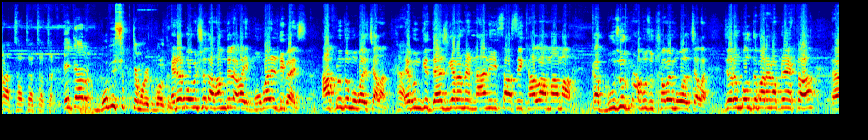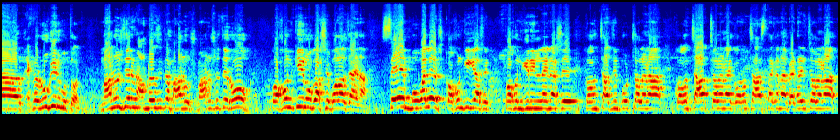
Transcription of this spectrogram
আচ্ছা আচ্ছা আচ্ছা আচ্ছা। এটার ভবিষ্যৎ কেমন একটু বলতেন? এটা ভবিষ্যৎ আলহামদুলিল্লাহ ভাই মোবাইল ডিভাইস আপনি তো মোবাইল চালান। হ্যাঁ। এবং কি দেশ গ্রামের নানি চাচি খালা মামা কা- বুঝুক না বুঝুক সবাই মোবাইল চালায়। যেরকম বলতে পারেন আপনি একটা আহ, একটা রোগীর মতন। মানুষ যেরকম আমরা যেটা মানুষ মানুষের যে রোগ কখন কি রোগ আসে বলা যায় না। সেম মোবাইলের কখন কি কি আসে কখন গ্রিন লাইন আসে কখন চার্জিং পোর্ট চলে না কখন চার্জ চলে না কখন চার্জ থাকে না ব্যাটারি চলে না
